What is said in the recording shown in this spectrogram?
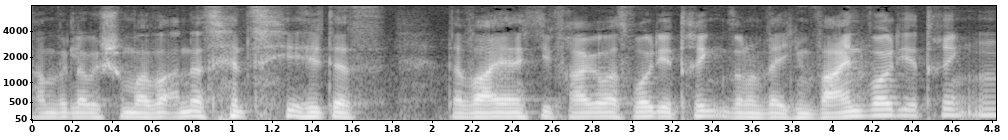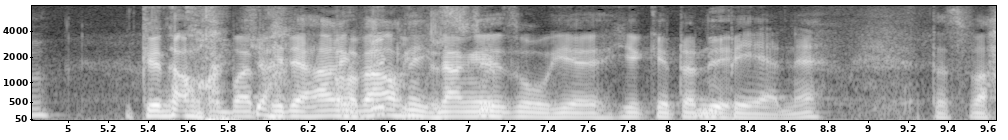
haben wir, glaube ich, schon mal woanders erzählt, dass da war ja nicht die Frage, was wollt ihr trinken, sondern welchen Wein wollt ihr trinken? Genau. Und bei ja, Peter Haring war auch nicht lange so, hier, hier gibt er einen nee. Bär, ne? Das war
